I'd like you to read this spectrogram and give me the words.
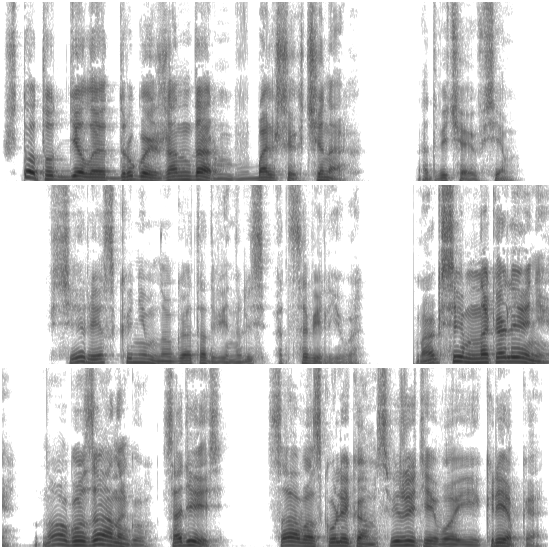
что тут делает другой жандарм в больших чинах?» Отвечаю всем. Все резко немного отодвинулись от Савельева. «Максим, на колени! Ногу за ногу! Садись! Сава с куликом, свяжите его и крепко!»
